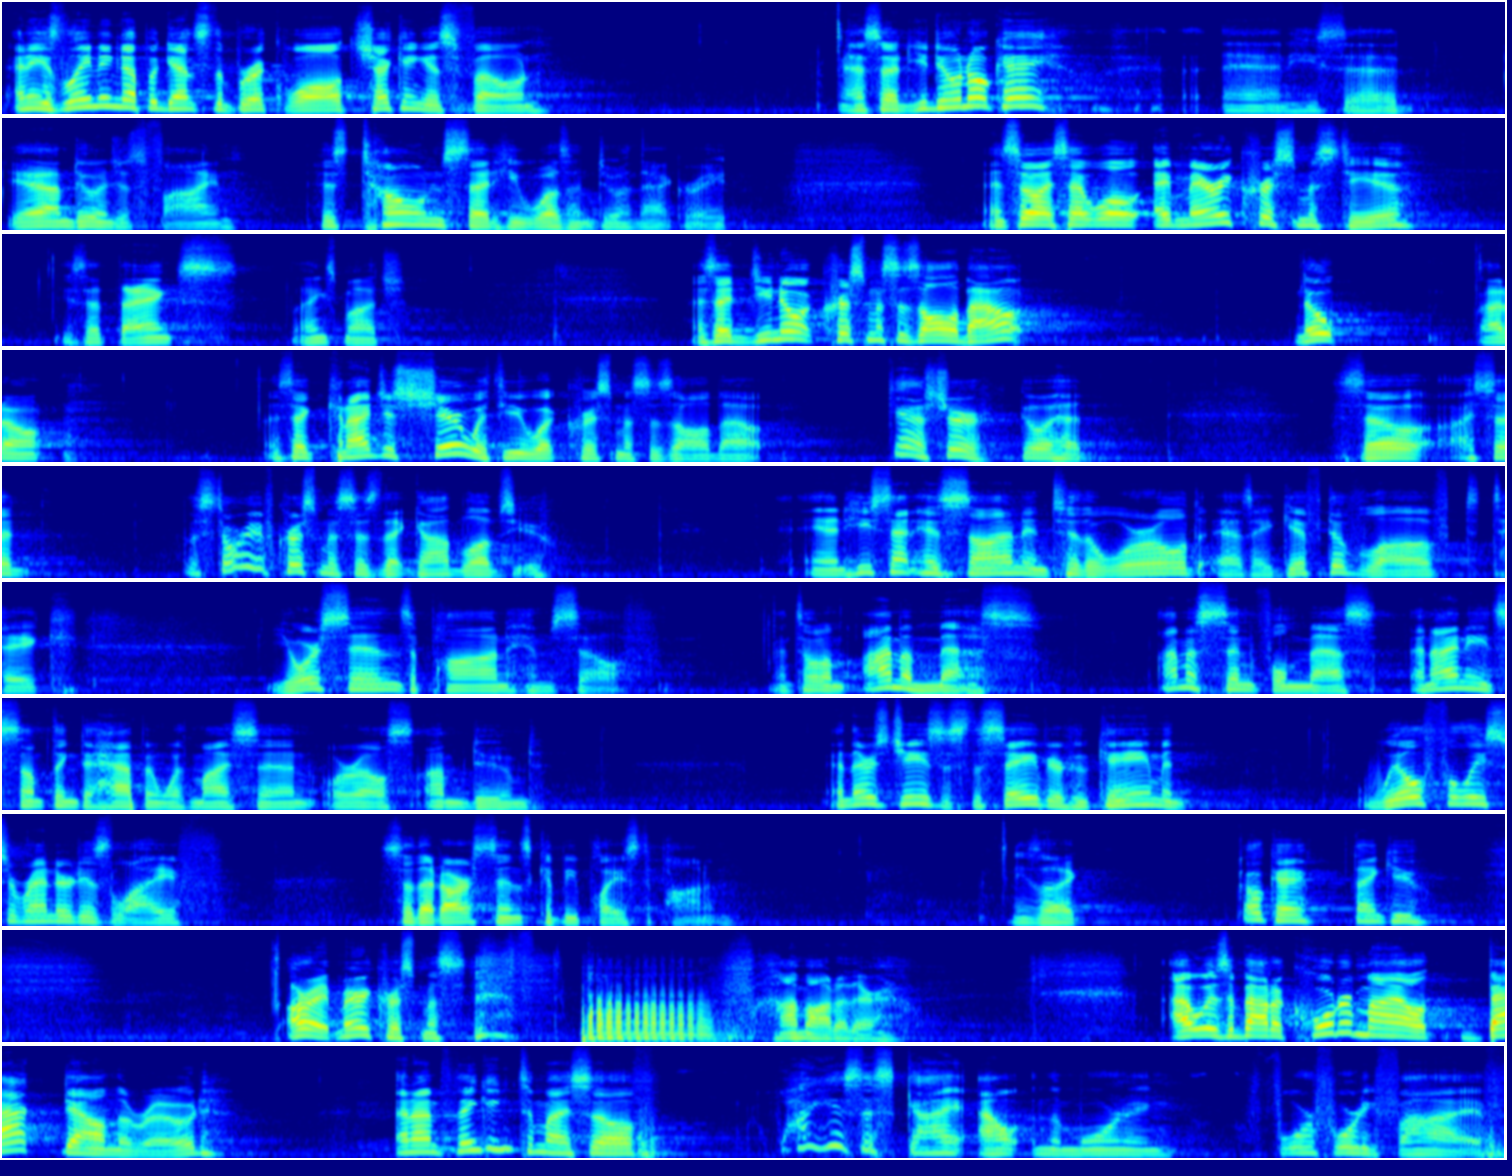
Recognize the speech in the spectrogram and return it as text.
And he's leaning up against the brick wall, checking his phone. I said, "You doing okay?" And he said, "Yeah, I'm doing just fine." His tone said he wasn't doing that great. And so I said, Well, a Merry Christmas to you. He said, Thanks. Thanks much. I said, Do you know what Christmas is all about? Nope, I don't. I said, Can I just share with you what Christmas is all about? Yeah, sure, go ahead. So I said, The story of Christmas is that God loves you. And He sent His Son into the world as a gift of love to take your sins upon Himself and told him, I'm a mess. I'm a sinful mess, and I need something to happen with my sin, or else I'm doomed. And there's Jesus, the Savior, who came and willfully surrendered his life so that our sins could be placed upon him. He's like, okay, thank you. All right, Merry Christmas. I'm out of there. I was about a quarter mile back down the road, and I'm thinking to myself, why is this guy out in the morning, 445?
